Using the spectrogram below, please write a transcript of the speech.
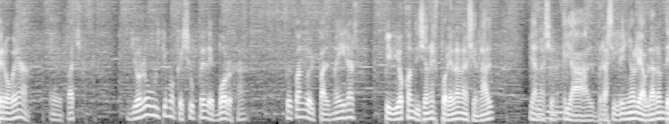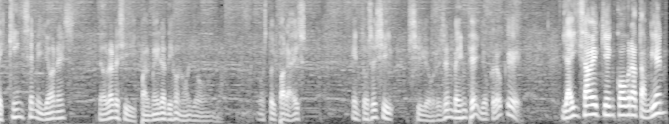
Pero vea, eh, Pacho, yo lo último que supe de Borja fue cuando el Palmeiras pidió condiciones por él a Nacional y, a y al brasileño le hablaron de 15 millones de dólares y Palmeiras dijo, no, yo, no estoy para eso. Entonces, si, si le ofrecen 20, yo creo que... Y ahí sabe quién cobra también.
